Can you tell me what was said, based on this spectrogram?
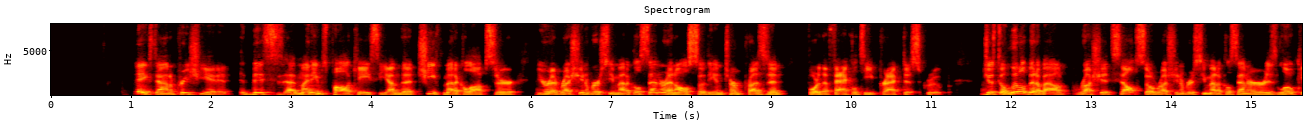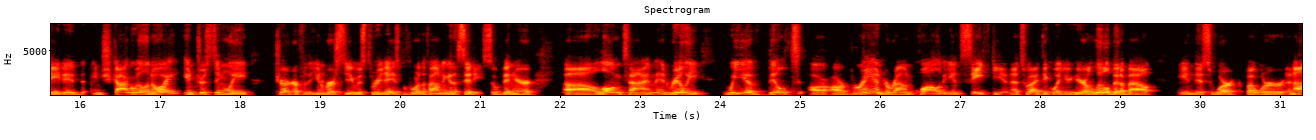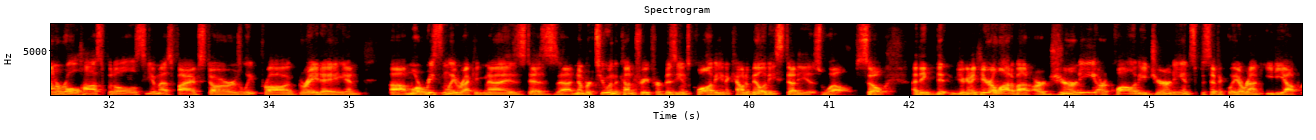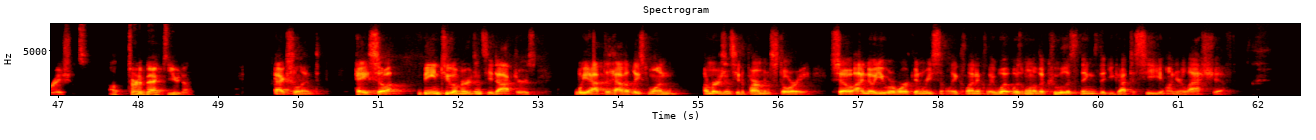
Thanks, Don. Appreciate it. This, uh, my name is Paul Casey. I'm the Chief Medical Officer here at Rush University Medical Center and also the interim president for the Faculty Practice Group. Just a little bit about Rush itself. So, Rush University Medical Center is located in Chicago, Illinois. Interestingly, charter for the university was three days before the founding of the city. So we've been here uh, a long time, and really we have built our, our brand around quality and safety, and that's what I think what you hear a little bit about in this work. But we're an honor roll hospital, CMS five stars, Leapfrog, Grade A, and uh, more recently recognized as uh, number two in the country for Vizient's quality and accountability study as well. So I think th- you're going to hear a lot about our journey, our quality journey, and specifically around ED operations. I'll turn it back to you, Don. Excellent. Hey, so being two emergency doctors, we have to have at least one emergency department story. So I know you were working recently clinically. What was one of the coolest things that you got to see on your last shift?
